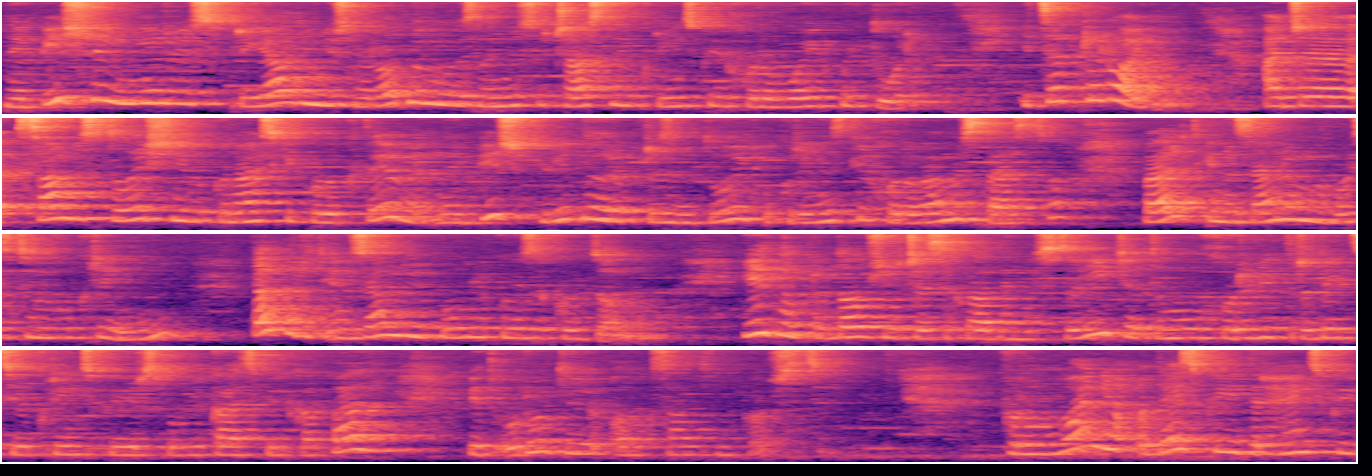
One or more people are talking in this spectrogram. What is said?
найбільшою мірою сприяли міжнародному визнанню сучасної української хорової культури. І це природно, адже саме столичні виконавські колективи найбільш плідно репрезентують українське хорове мистецтво перед іноземними гостями в Україні та перед іноземною публікою за кордоном. Гідно продовжуючи закладені століття, тому хорові традиції Української республіканської капели під орудою Олександром Прошці. Формування Одеської диригентської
